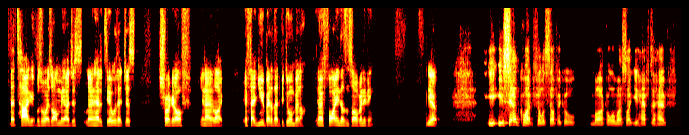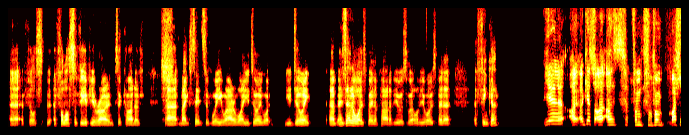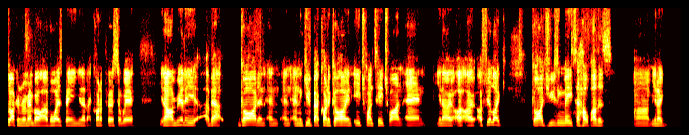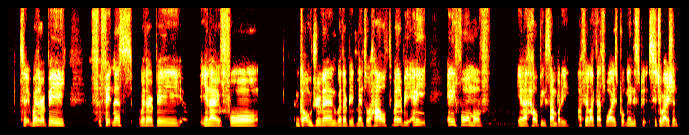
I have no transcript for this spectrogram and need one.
that target was always on me. I just learned how to deal with it, just shrug it off. You know, like if they knew better, they'd be doing better you know, fighting doesn't solve anything. Yeah. You, you sound quite philosophical, Michael, almost like you have to have a, a philosophy of your own to kind of uh, make sense of where you are and why you're doing what you're doing. Um, has that always been a part of you as well? Have you always been a, a thinker? Yeah, I, I guess I, I, from, from, from much as I can remember, I've always been you know that kind of person where, you know, I'm really about God and and and, and give back kind of guy, and each one teach one, and you know, I, I feel like God's using me to help others. Um, you know, to whether it be for fitness, whether it be you know for goal driven, whether it be mental health, whether it be any any form of you know helping somebody. I feel like that's why He's put me in this situation.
